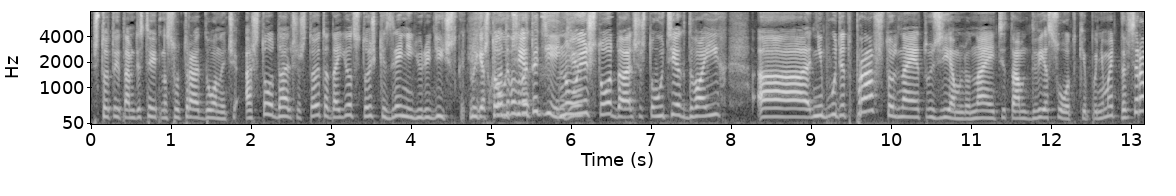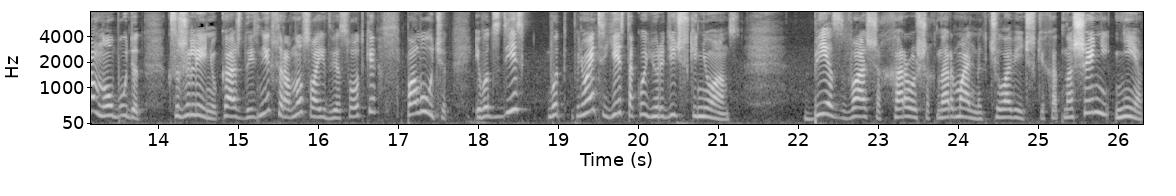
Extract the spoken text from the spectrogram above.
что ты там действительно с утра до ночи. А что дальше? Что это дает с точки зрения юридической? Ну, я что вкладывала тех- это деньги. Ну и что дальше? Что у тех двоих а, не будет прав, что ли, на эту землю, на эти там две сотки, понимаете? Да все равно будет. К сожалению, каждый из них все равно свои две сотки получит. И вот здесь, вот, понимаете, есть такой юридический нюанс. Без ваших хороших, нормальных человеческих отношений нет.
